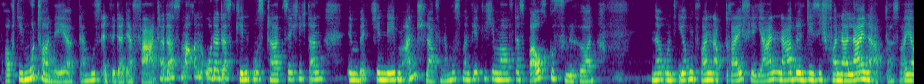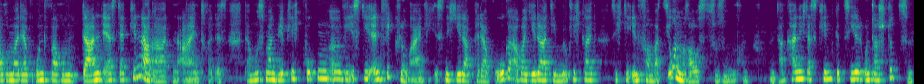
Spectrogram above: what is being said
braucht die Mutter Nähe. Dann muss entweder der Vater das machen oder das Kind muss tatsächlich dann im Bettchen nebenan schlafen. Da muss man wirklich immer auf das Bauchgefühl hören. Ne, und irgendwann ab drei, vier Jahren nabeln die sich von alleine ab. Das war ja auch immer der Grund, warum dann erst der Kindergarteneintritt ist. Da muss man wirklich gucken, äh, wie ist die Entwicklung eigentlich. Ist nicht jeder Pädagoge, aber jeder hat die Möglichkeit, sich die Informationen rauszusuchen. Und dann kann ich das Kind gezielt unterstützen.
